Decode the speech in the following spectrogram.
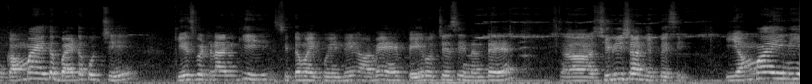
ఒక అమ్మాయి అయితే బయటకు వచ్చి కేసు పెట్టడానికి సిద్ధమైపోయింది. ఆమె పేరు వచ్చేసి ఏంటంటే శిరీష అని చెప్పేసి. ఈ అమ్మాయిని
